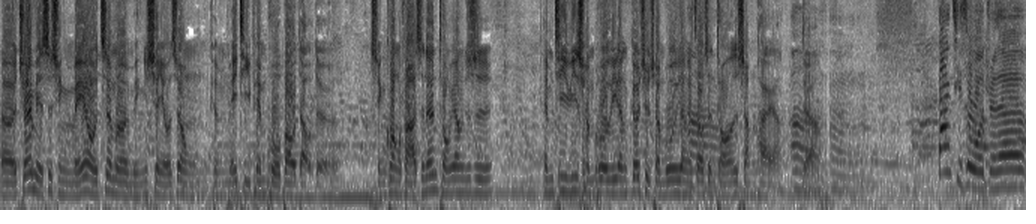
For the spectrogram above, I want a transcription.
呃，Jeremy 的事情没有这么明显有这种跟媒体偏颇报道的情况发生，但同样就是 MTV 传播力量、歌曲传播力量也造成同样的伤害啊，嗯、对啊，嗯。但其实我觉得，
